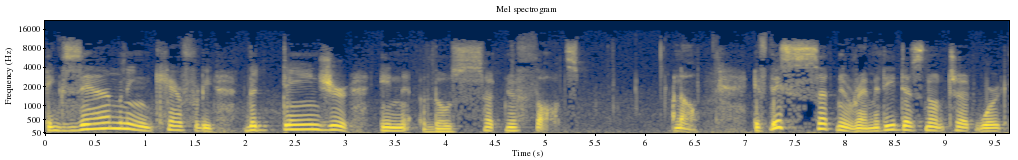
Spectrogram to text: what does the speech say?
examining carefully the danger in those certain thoughts. Now, if this certain remedy does not uh, work,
